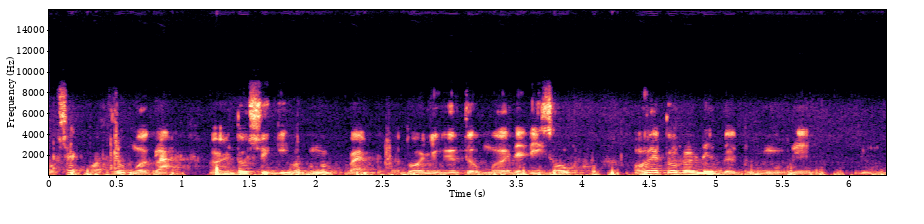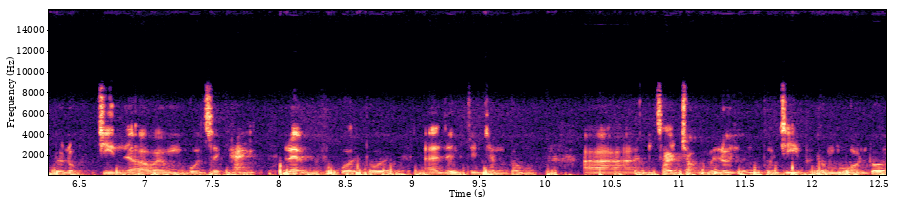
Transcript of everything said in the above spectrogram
đọc sách có lúc ngược lại. Nên tôi suy nghĩ và cũng bài cho tôi những ý tưởng mới để đi sâu. Hầu hết tôi đã đêm về tôi ngủ đến vào lúc 9 giờ và cuốn sách hay. Lệ phục của tôi là giúp chiến chân thông à, sang trọng với lưu dưỡng tâm trí và tâm hồn tôi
